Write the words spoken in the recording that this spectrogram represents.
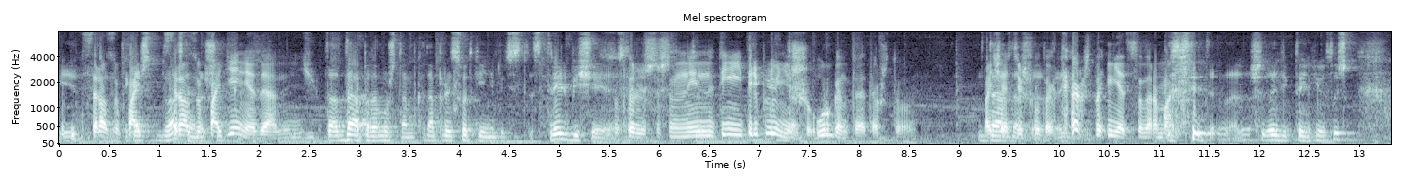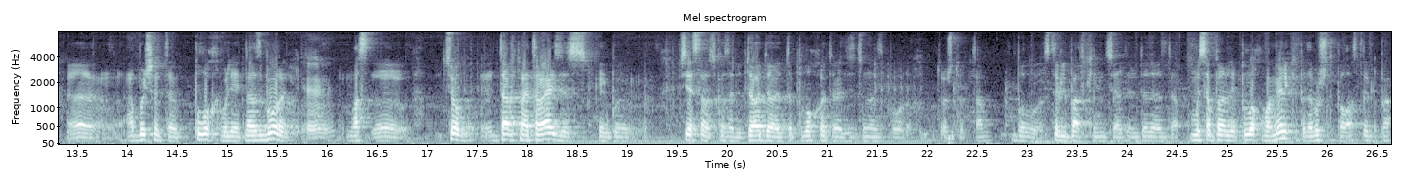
и- Сразу, это, па- конечно, сразу падение, да, ну ничего. Да, да, потому что там, когда происходит какие-нибудь стрельбища, Слушай, ну, ты не переплюнешь Урганта, так что по Да, части да, шуток, да, да. так что нет, все нормально. что никто не услышит, э, обычно это плохо влияет на сборы. Э. Мас- э, Dark Knight Rises, как бы, все сразу сказали, да-да, это плохо отразится на сборах. То, что там была стрельба в кинотеатре, да-да-да. Мы собрали плохо в Америке, потому что была стрельба.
